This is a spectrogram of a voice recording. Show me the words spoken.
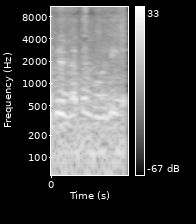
ওদের কথা বলি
